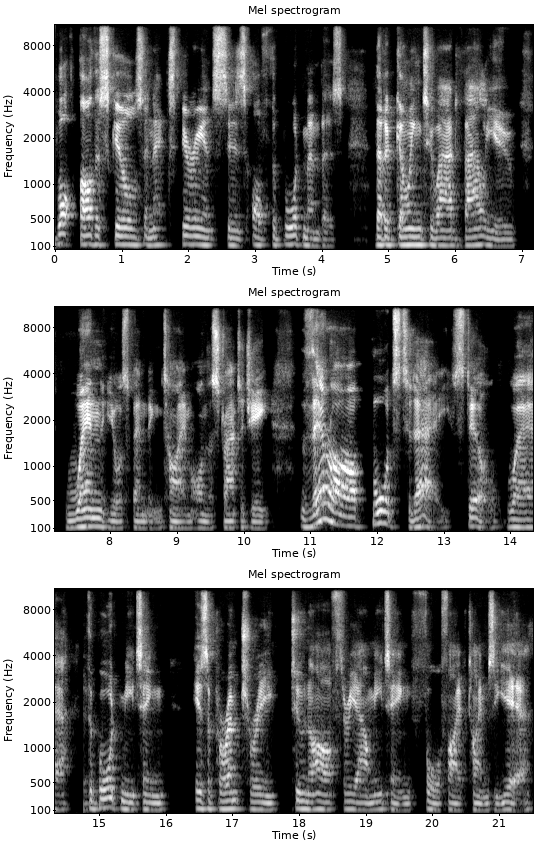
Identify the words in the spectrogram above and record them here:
What are the skills and experiences of the board members that are going to add value when you're spending time on the strategy? There are boards today still where the board meeting is a peremptory two and a half, three hour meeting four or five times a year.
